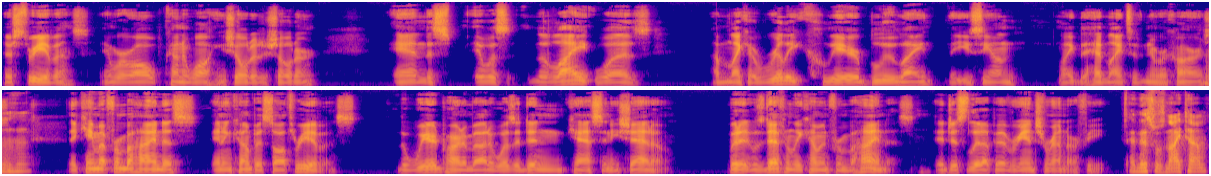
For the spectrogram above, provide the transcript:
there's three of us, and we're all kind of walking shoulder to shoulder. And this it was the light was um like a really clear blue light that you see on like the headlights of newer cars. hmm It came up from behind us and encompassed all three of us. The weird part about it was it didn't cast any shadow, but it was definitely coming from behind us. It just lit up every inch around our feet. And this was nighttime?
